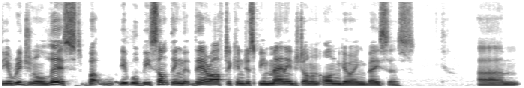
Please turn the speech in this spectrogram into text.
the original list, but it will be something that thereafter can just be managed on an ongoing basis. Um,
